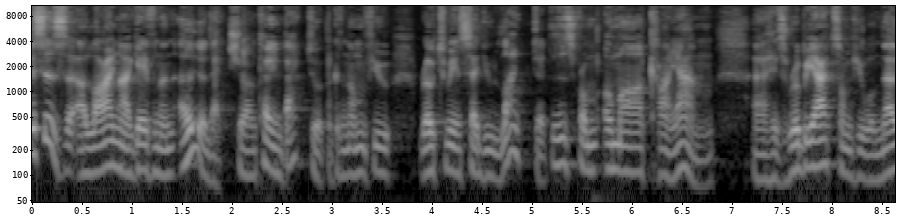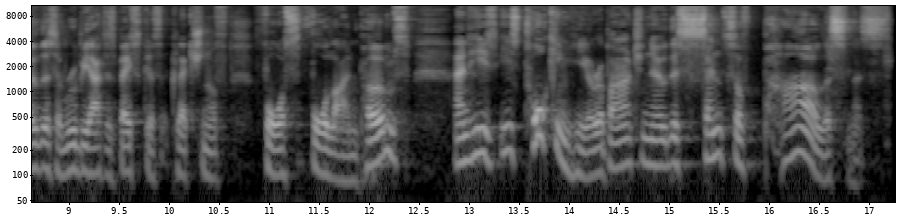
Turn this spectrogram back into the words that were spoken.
This is a line I gave in an earlier lecture. I'm coming back to it because a number of you wrote to me and said you liked it. This is from Omar Khayyam, uh, his Rubaiyat. Some of you will know this. A Rubaiyat is basically a collection of four, four line poems. And he's, he's talking here about, you know, this sense of powerlessness,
